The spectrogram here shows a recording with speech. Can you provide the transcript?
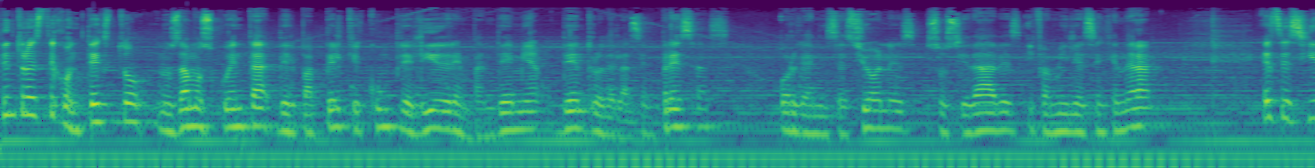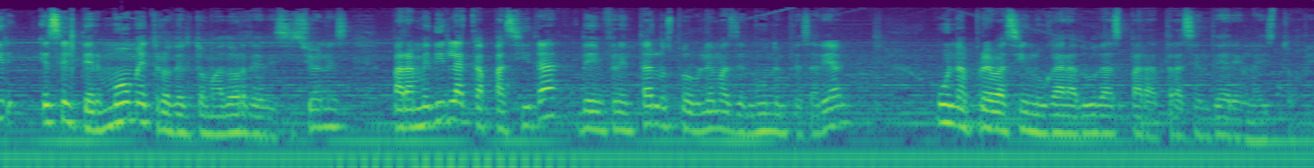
Dentro de este contexto nos damos cuenta del papel que cumple el líder en pandemia dentro de las empresas, organizaciones, sociedades y familias en general es decir, es el termómetro del tomador de decisiones para medir la capacidad de enfrentar los problemas del mundo empresarial, una prueba sin lugar a dudas para trascender en la historia.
